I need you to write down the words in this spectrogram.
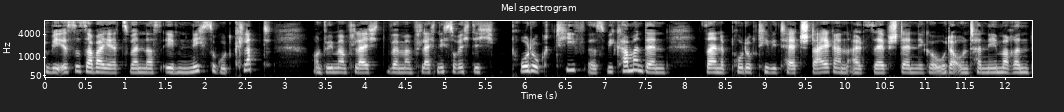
Wie ist es aber jetzt, wenn das eben nicht so gut klappt und wie man vielleicht, wenn man vielleicht nicht so richtig produktiv ist? Wie kann man denn seine Produktivität steigern als Selbstständige oder Unternehmerin?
